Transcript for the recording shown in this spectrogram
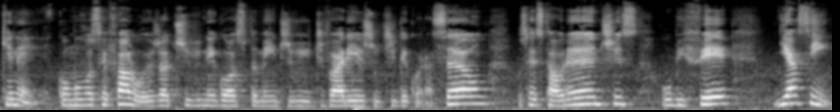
Que nem, como você falou, eu já tive negócio também de, de varejo de decoração, os restaurantes, o buffet. E assim,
